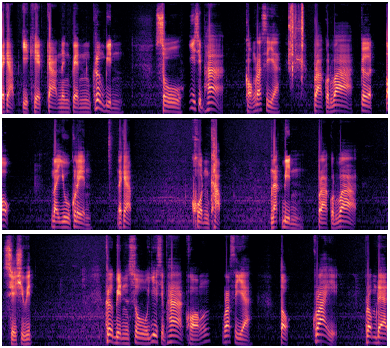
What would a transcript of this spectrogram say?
นะครับอีกเหตุการณ์หนึ่งเป็นเครื่องบินซู25 ของรัสเซีย ปรากฏว่าเกิดตกในยูเครนนะครับ คนขับนักบินปรากฏว่าเสียชีวิต เครื่องบินซู25 ของรัสเซีย ตกใกล้พรมแดน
